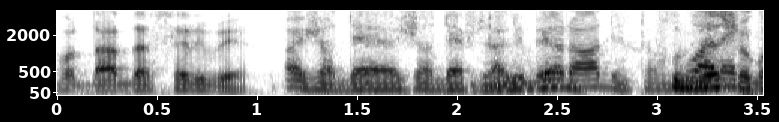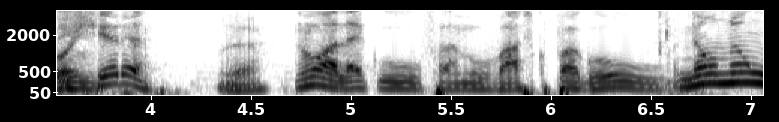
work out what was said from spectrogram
rodada da Série B. Ah, já deve já deve estar liberado, então. O Alex jogou em- Teixeira? É. Não, o, Alex, o, Flamengo- o Vasco pagou o... Não, não,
